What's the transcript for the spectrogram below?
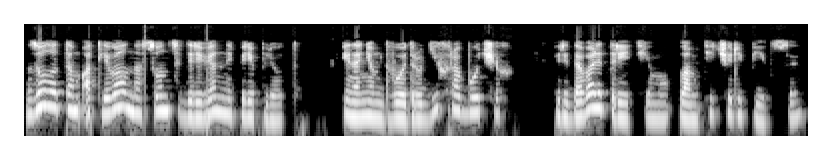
Золотом отливал на солнце деревянный переплет, и на нем двое других рабочих передавали третьему ломти черепицы.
